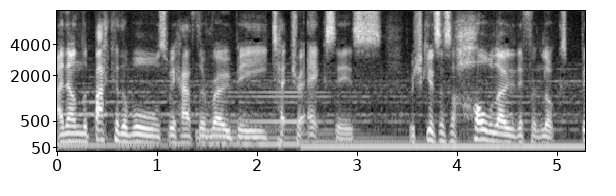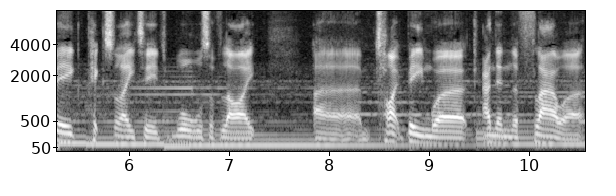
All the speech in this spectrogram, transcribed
and on the back of the walls, we have the Robe Tetra X's, which gives us a whole load of different looks big, pixelated walls of light um, tight beam work, and then the flower.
